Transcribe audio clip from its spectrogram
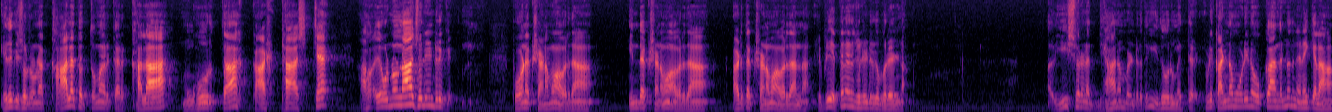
எதுக்கு சொல்கிறோம்னா கால தத்துவமாக இருக்கார். கலா முகூர்த்தா காஷ்டாஷ்ட ஒன்று ஒன்றா சொல்லிகிட்டு இருக்கு. போன க்ஷணமும் அவர் தான் இந்த க்ஷணமும் அவர் தான் அடுத்த க்ஷணமும் அவர் தான்ண்ணா எப்படி எத்தனை நேரம் சொல்லிகிட்டு இருக்க போகிறேன்னா ஈஸ்வரனை தியானம் பண்ணுறதுக்கு இது ஒரு மெத்தட் இப்படி கண்ணை மூடின்னு உட்காந்துட்டு நினைக்கலாம்.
